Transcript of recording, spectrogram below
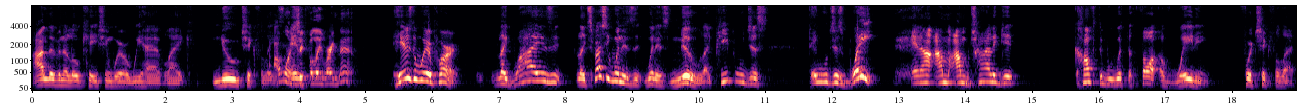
I live in a location where we have like new Chick Fil A. I want Chick Fil A right now. Here's the weird part. Like, why is it like, especially when it's when it's new? Like, people just they will just wait, and I, I'm I'm trying to get comfortable with the thought of waiting for Chick Fil A.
